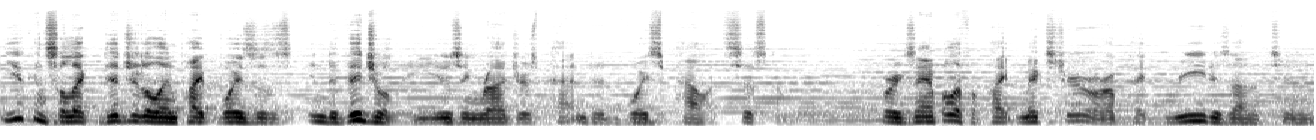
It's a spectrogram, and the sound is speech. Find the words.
You can select digital and pipe voices individually using Rodgers' patented voice palette system. For example, if a pipe mixture or a pipe reed is out of tune,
